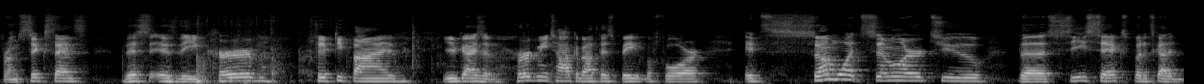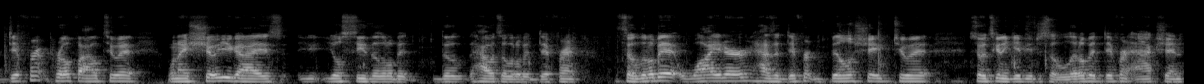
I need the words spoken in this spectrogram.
from Six Sense. This is the Curve 55. You guys have heard me talk about this bait before. It's somewhat similar to the C6, but it's got a different profile to it. When I show you guys, you'll see the little bit, the, how it's a little bit different. It's a little bit wider, has a different bill shape to it. So it's gonna give you just a little bit different action.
